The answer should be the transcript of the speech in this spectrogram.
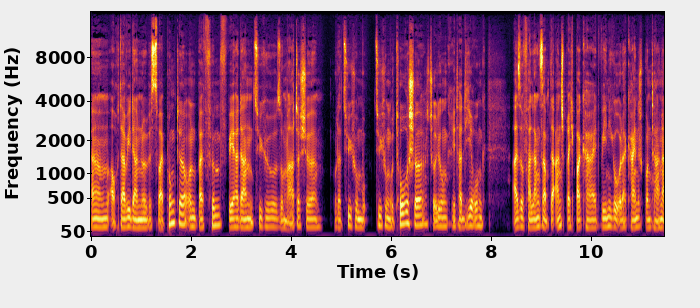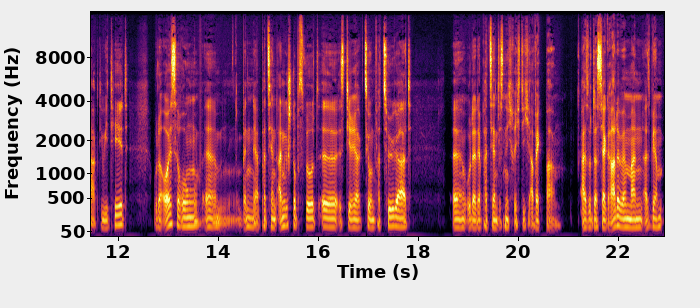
Ähm, auch da wieder 0 bis 2 Punkte. Und bei 5 wäre dann psychosomatische oder psychom psychomotorische Entschuldigung, Retardierung, also verlangsamte Ansprechbarkeit, wenige oder keine spontane Aktivität oder Äußerung. Ähm, wenn der Patient angestupst wird, äh, ist die Reaktion verzögert äh, oder der Patient ist nicht richtig erweckbar. Also das ja gerade, wenn man, also wir haben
